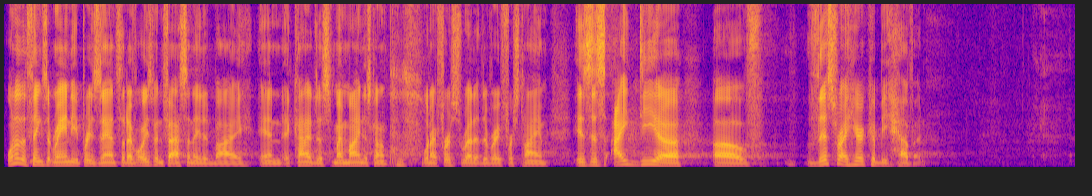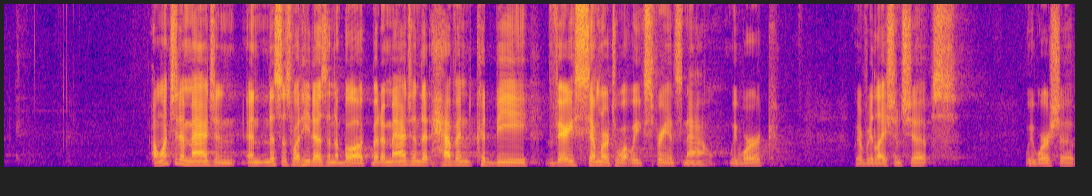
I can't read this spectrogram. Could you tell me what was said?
one of the things that Randy presents that I've always been fascinated by, and it kind of just, my mind just kind of, when I first read it the very first time, is this idea of this right here could be heaven. I want you to imagine, and this is what he does in the book, but imagine that heaven could be very similar to what we experience now. We work, we have relationships, we worship,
